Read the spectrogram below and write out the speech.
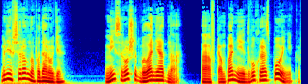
Мне все равно по дороге». Мисс Рошет была не одна, а в компании двух разбойников,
